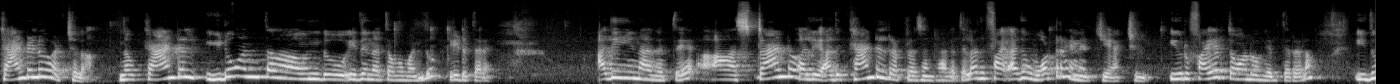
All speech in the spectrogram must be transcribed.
ಕ್ಯಾಂಡಲು ಹಚ್ಚಲ ನಾವು ಕ್ಯಾಂಡಲ್ ಇಡೋ ಅಂತ ಒಂದು ಇದನ್ನ ತಗೊಂಡ್ಬಂದು ಇಡ್ತಾರೆ. ಅದು ಏನಾಗುತ್ತೆ? ಆ ಸ್ಟ್ಯಾಂಡ್ ಅಲ್ಲಿ ಅದು ಕ್ಯಾಂಡಲ್ ರೆಪ್ರೆಸೆಂಟ್ ಆಗುತ್ತಲ್ಲ, ಅದು ಫೈ ಅದು ವಾಟರ್ ಎನರ್ಜಿ ಆ್ಯಕ್ಚುಲಿ ಇವರು ಫೈರ್ ತೊಗೊಂಡು ಹೋಗಿರ್ತಾರಲ್ಲ, ಇದು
